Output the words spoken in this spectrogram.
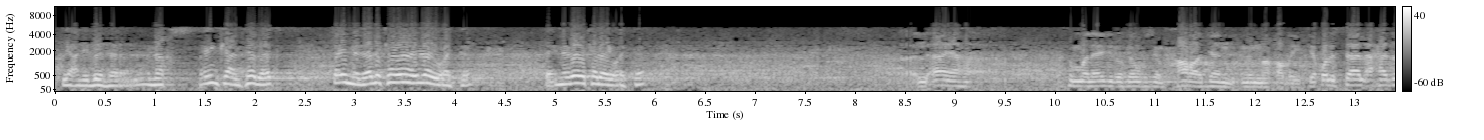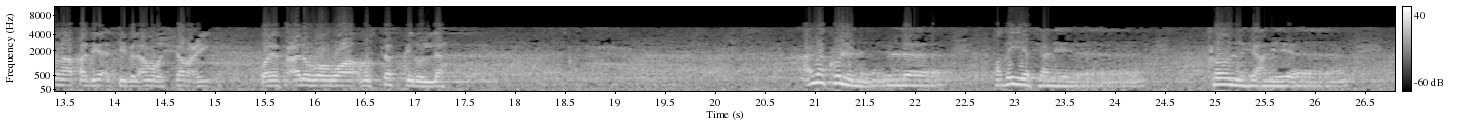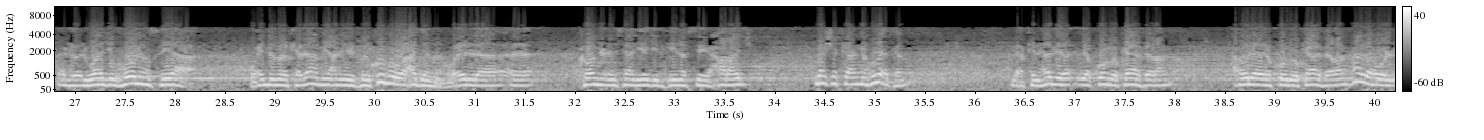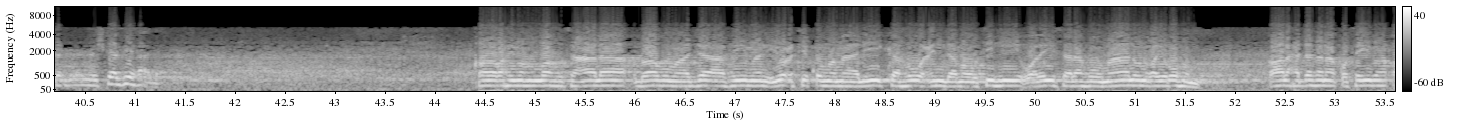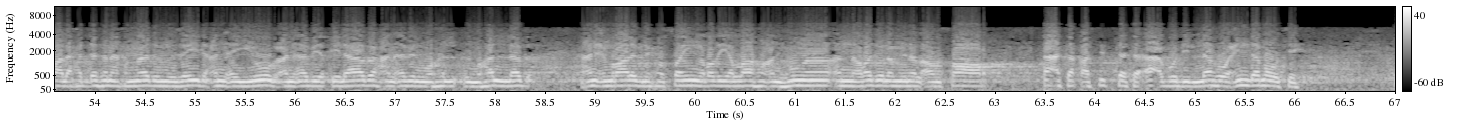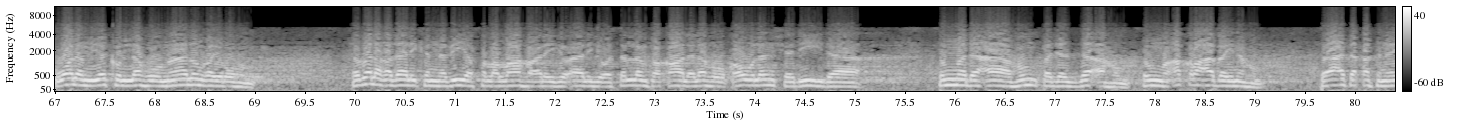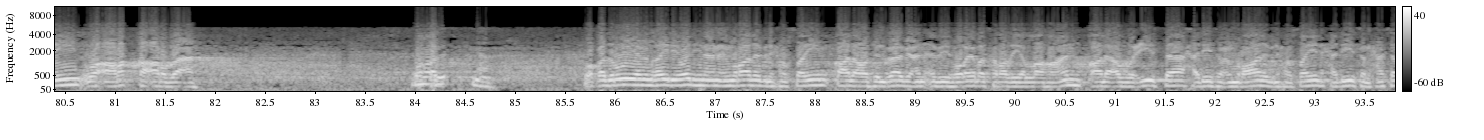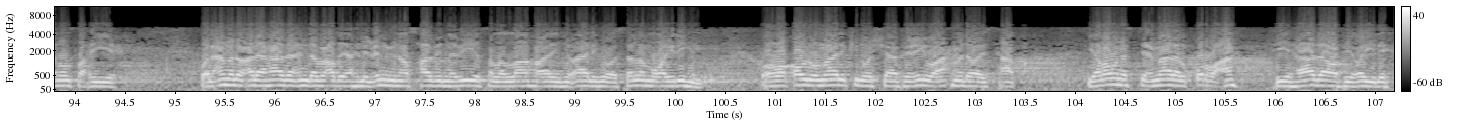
يعني به نقص. فإن كان ثبت فإن ذلك لا يؤثر. فإن ذلك لا يؤثر. الآية ثم لا يجد في أنفسهم حرجا مما قضيت. يقول السائل أحدنا قد يأتي بالأمر الشرعي ويفعله وهو مستثقل له. على كل قضية يعني كونه يعني الواجب هو الانصياع وإنما الكلام يعني في الكفر وعدمه وإلا كون الإنسان يجد في نفسه حرج لا شك أنه يأثم. لكن هل يكون كافرا أو لا يكون كافرا هذا هو الإشكال في هذا. قال رحمه الله تعالى باب ما جاء في من يعتق مماليكه عند موته وليس له مال غيرهم. قال حدثنا قتيبة قال حدثنا حماد بن زيد عن أيوب عن أبي قلابة عن أبي المهلب عن عمران بن حصين رضي الله عنهما أن رجلا من الأنصار أعتق ستة أعبد له عند موته ولم يكن له مال غيرهم. فبلغ ذلك النبي صلى الله عليه وآله وسلم فقال له قولا شديدا. ثم دعاهم فجزأهم ثم أقرع بينهم فأعتق اثنين وأرق أربعة. وقد, نعم. وقد روي من غير وجه عن عمران بن حصين قال وفي الباب عن أبي هريرة رضي الله عنه قال أبو عيسى حديث عمران بن حصين حديث حسن صحيح. والعمل على هذا عند بعض أهل العلم من أصحاب النبي صلى الله عليه وآله وسلم وغيرهم وهو قول مالك والشافعي وأحمد وإسحاق يرون استعمال القرعة في هذا وفي غيره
